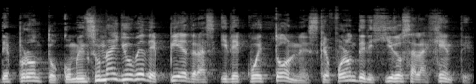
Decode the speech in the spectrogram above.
De pronto comenzó una lluvia de piedras y de cuetones que fueron dirigidos a la gente.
